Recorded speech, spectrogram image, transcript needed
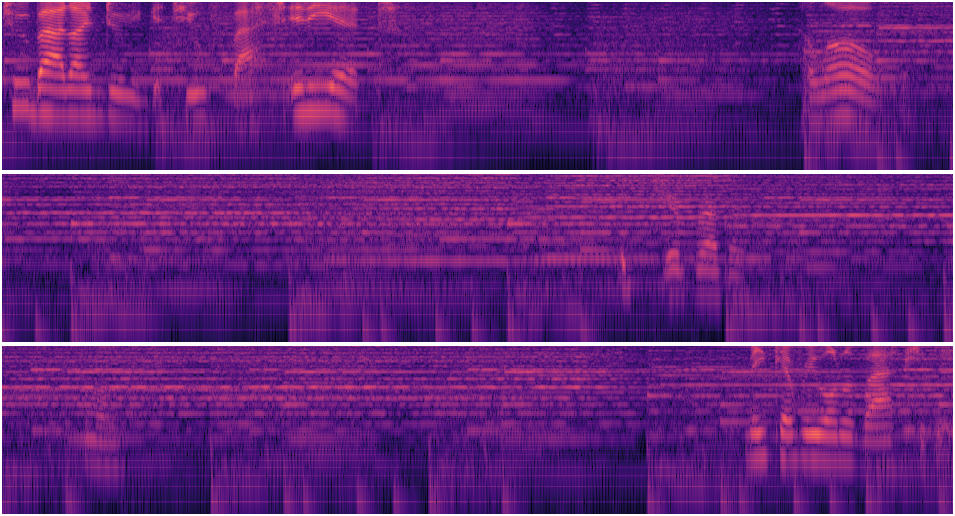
Too bad I'm doing it, you fat idiot. Hello. It's your brother. Oh. Make everyone evacuate.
